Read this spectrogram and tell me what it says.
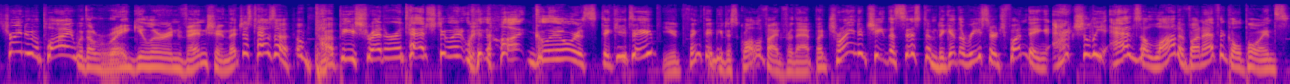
trying to apply with a regular invention that just has a, a puppy shredder attached to it with hot glue or sticky tape. You'd think they'd be disqualified for that, but trying to cheat the system to get the research funding actually adds a lot of unethical points.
